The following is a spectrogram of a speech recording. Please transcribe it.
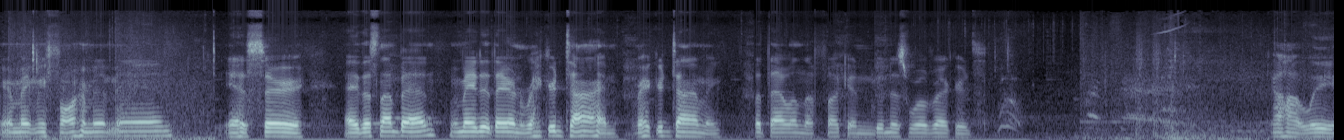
You're gonna make me farm it, man. Yes, sir. Hey, that's not bad. We made it there in record time. Record timing. Put that on the fucking Guinness World Records. Golly.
